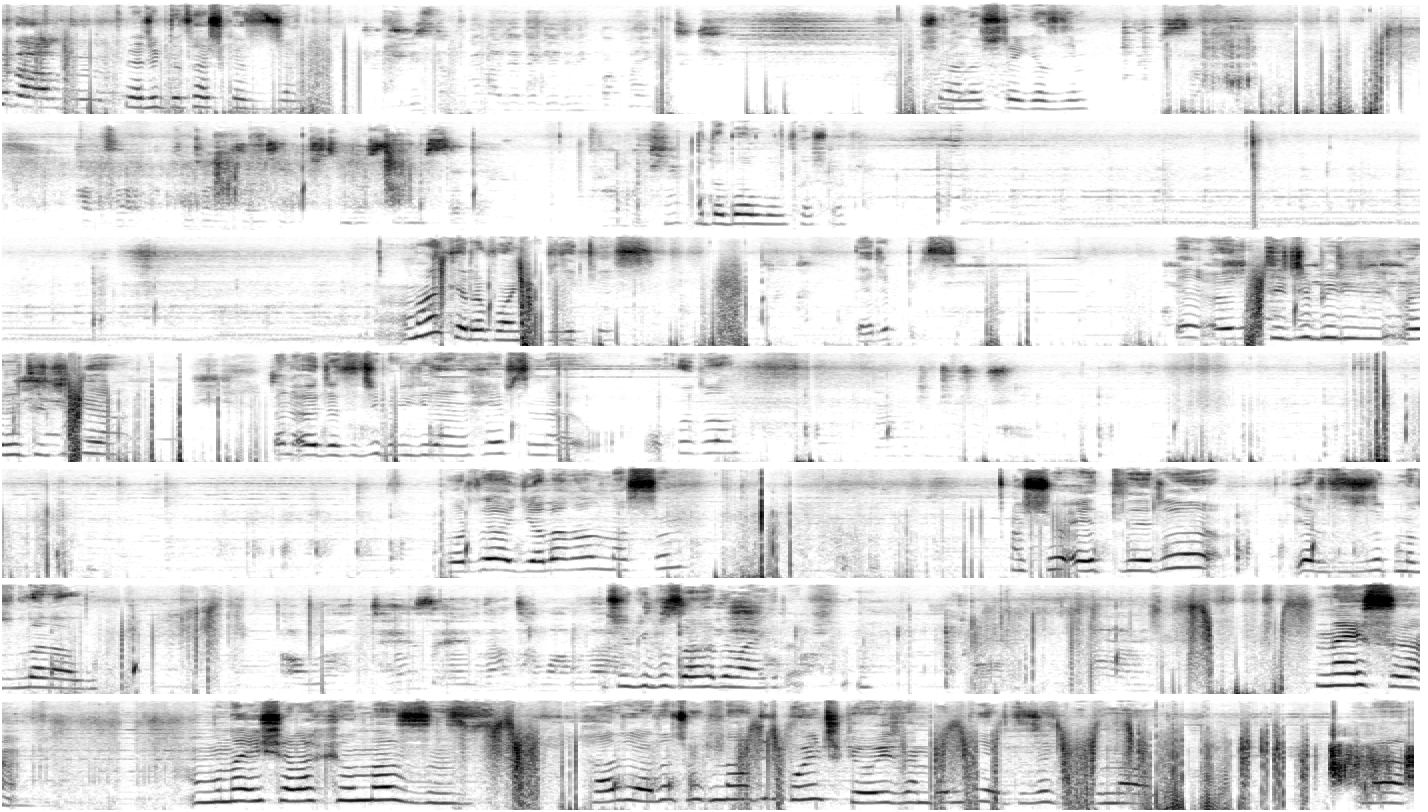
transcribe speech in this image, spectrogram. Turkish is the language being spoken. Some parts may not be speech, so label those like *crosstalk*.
Birazcık da taş kazacağım. Şu anda şuraya yazayım. Hatta fotoğraflarını çekmiştim göstereyim. Ha, bakayım. Burada bol bol taş var. Minecraft kez. Garip birisi. Ben öğretici bil öğretici ben öğretici bilgilerin hepsini okudum. Yalan olmasın. Şu etleri yaratıcılık modundan aldım. Allah tez elden tamamını Çünkü bu sahada Minecraft. Neyse. Buna inşallah kılmazsınız. Her yerde çok nadir koyun çıkıyor. O yüzden ben de yaratıcılık modunu aldım. Ama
